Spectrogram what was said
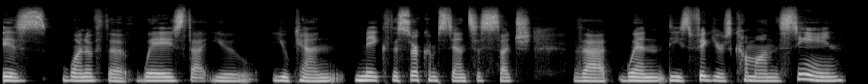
is one of the ways that you you can make the circumstances such that when these figures come on the scene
